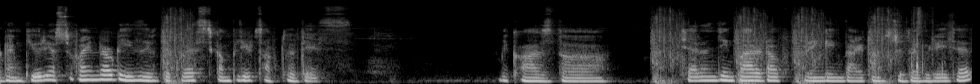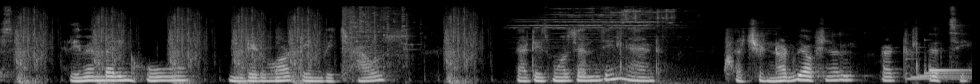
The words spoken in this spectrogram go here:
what I'm curious to find out is if the quest completes after this. Because the challenging part of bringing the items to the villagers remembering who needed what in which house that is more challenging and that should not be optional but let's see.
